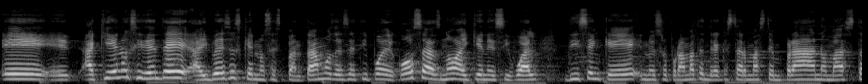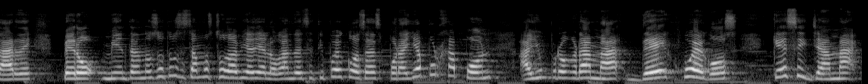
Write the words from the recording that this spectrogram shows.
eh, eh, aquí en Occidente, hay veces que nos espantamos de ese tipo de cosas, ¿no? Hay quienes igual dicen que nuestro programa tendría que estar más temprano, más tarde, pero mientras nosotros estamos todavía dialogando de ese tipo de cosas, por allá por Japón hay un programa de juegos que se llama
